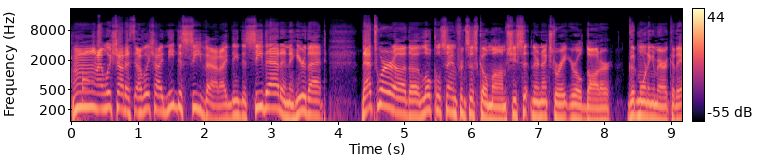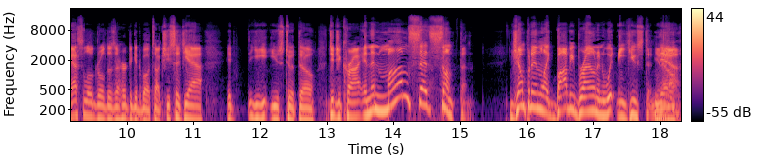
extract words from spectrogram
Mm, I wish I'd. I wish I need to see that. I need to see that and hear that. That's where uh, the local San Francisco mom. She's sitting there next to her eight-year-old daughter. Good Morning America. They asked the little girl, "Does it hurt to get a Botox?" She says, "Yeah, it. You get used to it though." Did you cry? And then mom says something, jumping in like Bobby Brown and Whitney Houston. You Yeah. know,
